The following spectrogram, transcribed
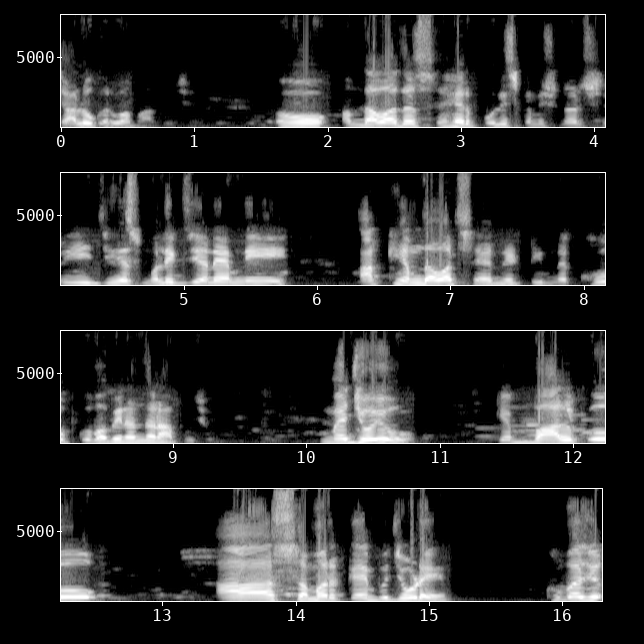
ચાલુ કરવામાં આવ્યું છે. હું અમદાવાદ શહેર police commissioner Shri G S મલિકજી અને એમની આખી અમદાવાદ શહેરની ટીમને ખૂબ ખૂબ અભિનંદન આપું છું. મેં જોયું કે બાળકો આ સમર કેમ્પ જોડે ખૂબ જ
